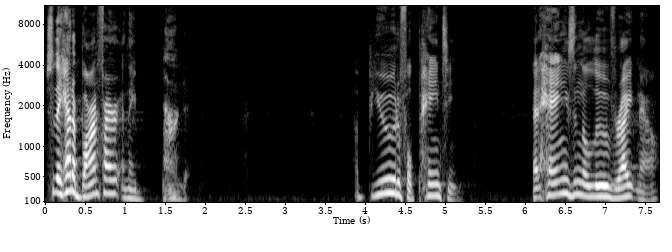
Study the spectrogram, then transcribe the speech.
So they had a bonfire and they burned it. A beautiful painting that hangs in the Louvre right now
